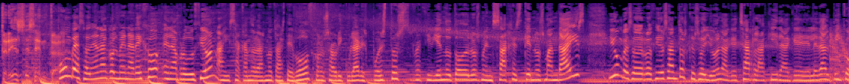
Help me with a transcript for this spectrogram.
360. Un beso de Ana Colmenarejo en la producción, ahí sacando las notas de voz con los auriculares puestos, recibiendo todos los mensajes que nos mandáis. Y un beso de Rocío Santos, que soy yo, la que charla aquí, la que le da el pico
